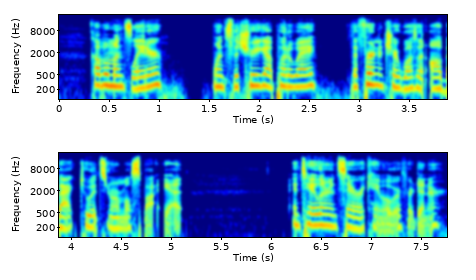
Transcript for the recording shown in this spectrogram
A couple months later, once the tree got put away, the furniture wasn't all back to its normal spot yet. And Taylor and Sarah came over for dinner.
